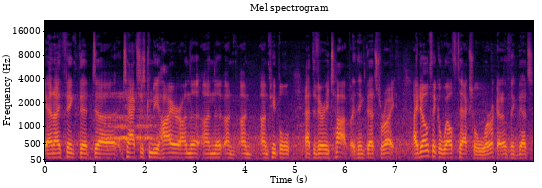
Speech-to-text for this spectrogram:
and I think that uh, taxes can be higher on the on the on, on, on people at the very top. I think that's right. I don't think a wealth tax will work. I don't think that's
